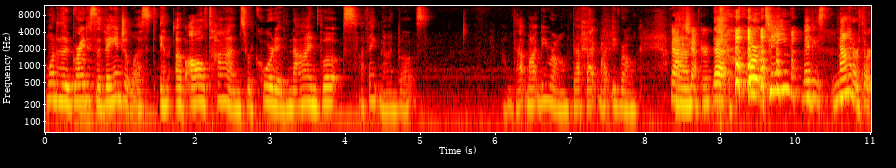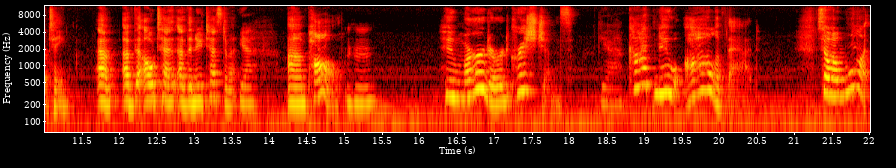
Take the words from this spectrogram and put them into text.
one of the greatest evangelists in, of all times recorded nine books. I think nine books. Um, That might be wrong. That fact might be wrong. Fact Um, checker. uh, Thirteen, maybe it's nine or thirteen um, of the Old Te- of the New Testament. Yeah. Um, Paul, Mm-hmm. who murdered Christians. Yeah. God knew all of that. So I want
